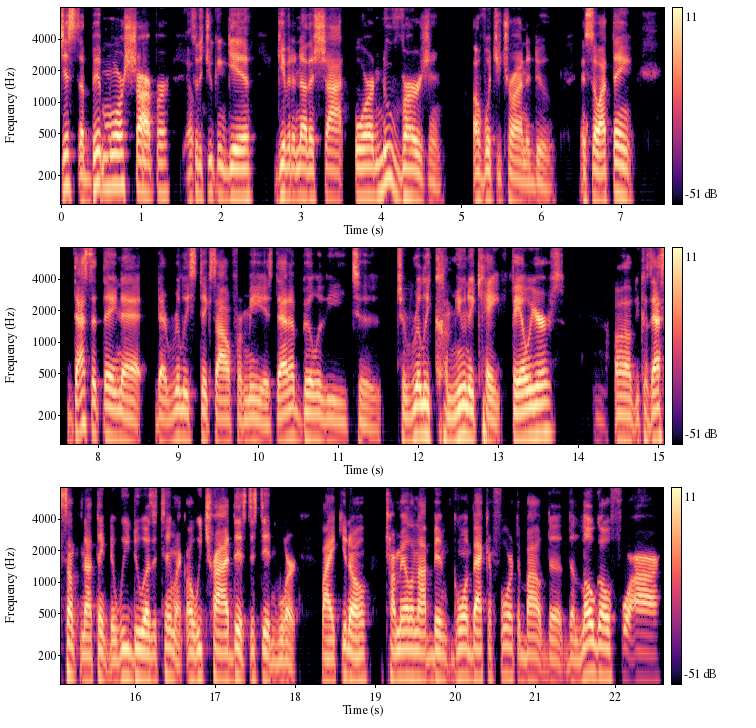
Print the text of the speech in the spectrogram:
just a bit more sharper Yep. so that you can give give it another shot or a new version of what you're trying to do. And so I think that's the thing that that really sticks out for me is that ability to to really communicate failures Mm. uh, because that's something I think that we do as a team. Like, oh, we tried this, this didn't work. Like, you know, Tarmale and I've been going back and forth about the the logo for our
